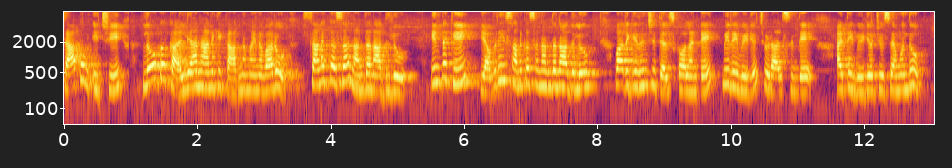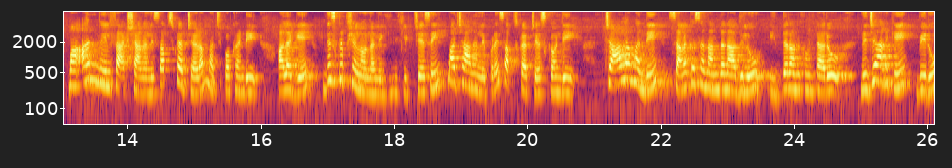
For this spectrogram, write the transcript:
శాపం ఇచ్చి లోక కళ్యాణానికి కారణమైన వారు సనకస నందనాథులు. ఇంతకీ ఎవరి సనక నందనాథులు వారి గురించి తెలుసుకోవాలంటే మీరు ఈ వీడియో చూడాల్సిందే. అయితే ఈ వీడియో చూసే ముందు మా అన్వీల్ ఫ్యాక్ట్ ఛానల్ని సబ్స్క్రైబ్ చేయడం మర్చిపోకండి. అలాగే డిస్క్రిప్షన్లో ఉన్న లింక్ని క్లిక్ చేసి మా ఛానల్ని ఇప్పుడే సబ్స్క్రైబ్ చేసుకోండి. చాలామంది సనకస నందనాథులు ఇద్దరు అనుకుంటారు. నిజానికి వీరు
